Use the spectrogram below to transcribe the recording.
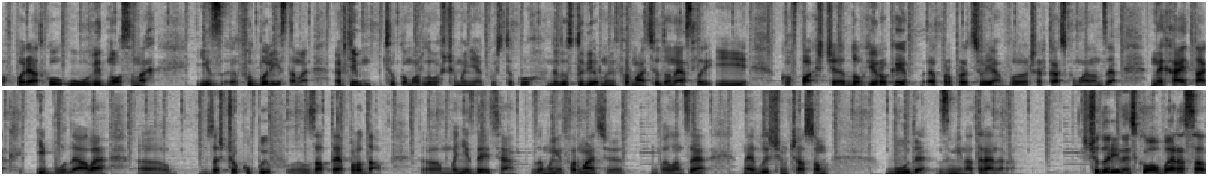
в порядку у відносинах із футболістами. Втім, цілком можливо, що мені якусь таку недостовірну інформацію донесли, і Ковпак ще довгі роки е, пропрацює в Черкаському ЛНЗ. Нехай так і буде, але е, за що купив, за те продав. Е, Мені здається, за моєю інформацією, в ЛНЗ найближчим часом буде зміна тренера. Щодо рівненського Вереса,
